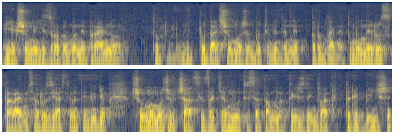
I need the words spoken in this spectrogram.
Якщо ми її зробимо неправильно, то подальшому може бути в людини проблеми. Тому ми розстараємося роз'яснювати людям, що воно може в часі затягнутися там на тиждень, два, три більше,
